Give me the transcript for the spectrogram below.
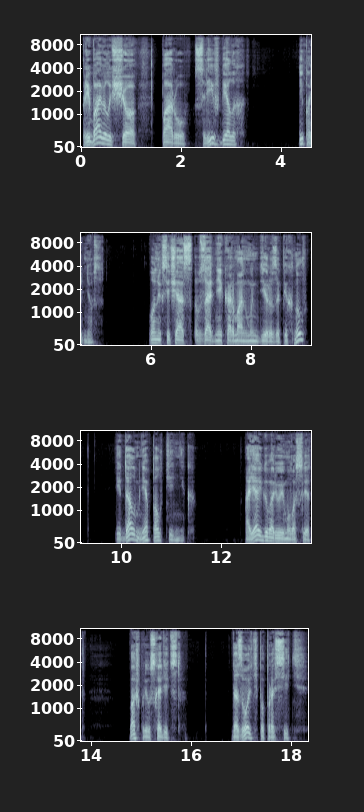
прибавил еще пару слив белых и поднес. Он их сейчас в задний карман мундира запихнул и дал мне полтинник. А я и говорю ему во след. Ваше превосходительство, дозвольте попросить.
